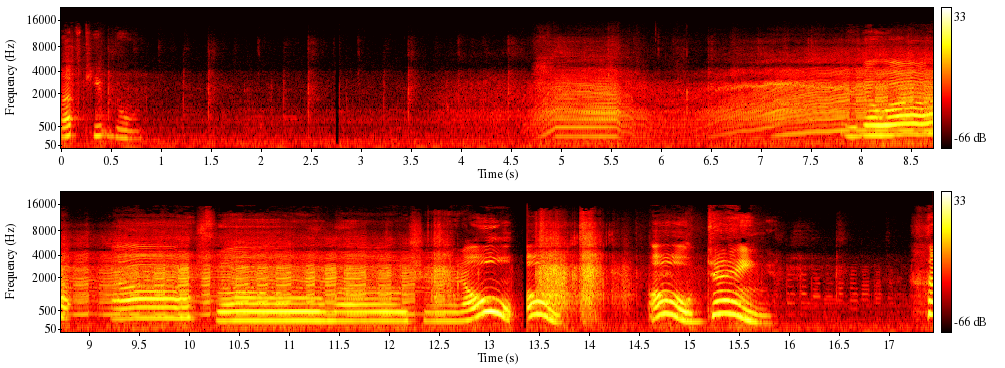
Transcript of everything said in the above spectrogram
Let's keep going. We go. Uh, uh, slow motion. Oh, oh, oh, dang.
